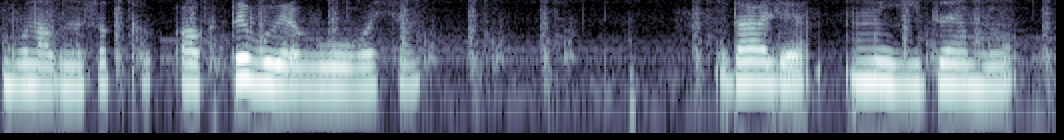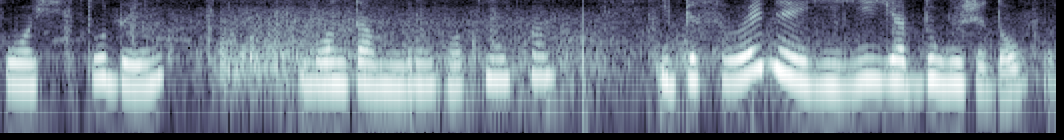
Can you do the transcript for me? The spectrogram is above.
вона в нас ак- активувалася. Далі ми йдемо ось туди. Вон там друга кнопка. І після її я дуже довго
